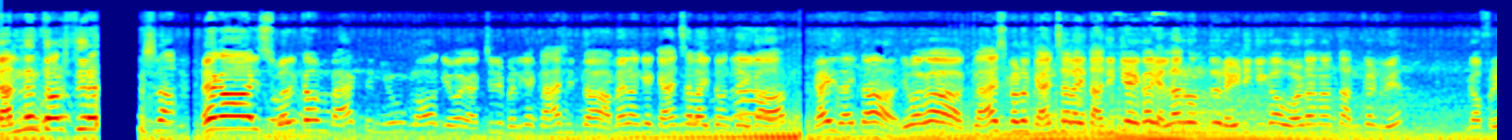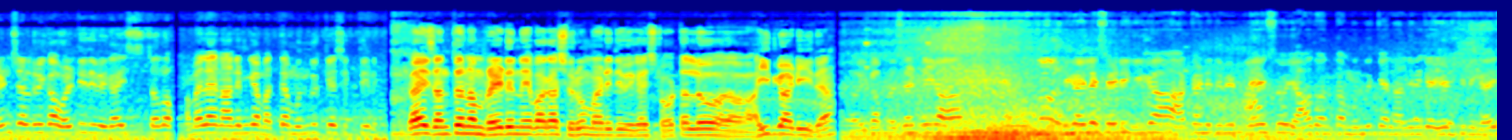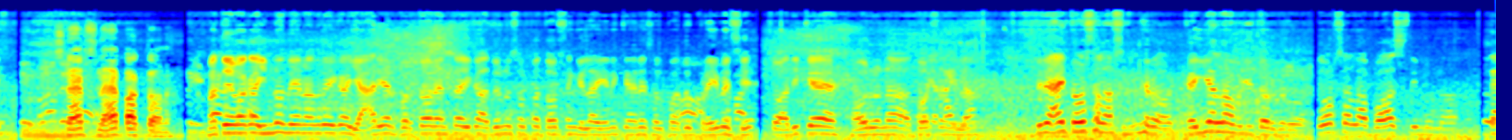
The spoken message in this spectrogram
ನನ್ನನ್ನು ತೋರಿಸ್ತೀರ? Guys welcome back to new blog ಇವಾಗ actually ಬೆಳಿಗ್ಗೆ ಕ್ಲಾಸ್ ಇತ್ತ. ಆಮೇಲೆ ಹಂಗೆ ಕ್ಯಾನ್ಸಲ್ ಆಯ್ತು ಅಂತ ಈಗ. ಗೈಸ್ ಆಯ್ತಾ? ಇವಾಗ ಕ್ಲಾಸ್ಗಳು ಕ್ಯಾನ್ಸಲ್ ಆಯ್ತು. ಅದಕ್ಕೆ ಈಗ ಎಲ್ಲರೂ ಒಂದು ರೈಡಿಗೆ ಈಗ ಹೊರಡೋಣ ಅಂತ ಅನ್ಕೊಂಡ್ವಿ. ಈಗ ಫ್ರೆಂಡ್ಸ್ ಎಲ್ರು ಈಗ ಹೊಲ್ಟಿದೀವಿ ಗೈಸ್ ಚಲೋ. ಆಮೇಲೆ ನಾನು ನಿಮಗೆ ಮತ್ತೆ ಮುಂದಕ್ಕೆ ಸಿಗ್ತೀನಿ. ಗೈಸ್ ಅಂತೂ ನಮ್ಮ ರೈಡನ್ನ ಇವಾಗ ಶುರು ಮಾಡಿದೀವಿ ಗೈಸ್ ಟೋಟಲ್ ಐದು ಗಾಡಿ ಇದೆ. ಈಗ ಪ್ರೆಸೆಂಟ್ ಈಗ ಈಗ ಇಲ್ಲೇ ಸೈಡಿಗೆ ಈಗ ಹಾಕೊಂಡಿದೀವಿ. ಪ್ಲೇಸ್ ಯಾವುದು ಅಂತ ಮುಂದಕ್ಕೆ ನಾನು ನಿಮಗೆ ಹೇಳ್ತೀನಿ ಗೈಸ್ ಸ್ನಾಪ್ ಸ್ನ್ಯಾಪ್ ಆಗ್ತಾವನ. ಮತ್ತೆ ಇವಾಗ ಇನ್ನೊಂದೇನಂದ್ರೆ ಈಗ ಯಾರ್ಯಾರು ಬರ್ತಾವ್ರೆ ಅಂತ ಈಗ ಅದನ್ನು ಸ್ವಲ್ಪ ತೋರ್ಸಂಗಿಲ್ಲ. ಏನಕ್ಕೆ ಅಂದ್ರೆ ಸ್ವಲ್ಪ ಅದು ಪ್ರೈವಸಿ ಸೊ ಅದಕ್ಕೆ ಅವ್ರನ್ನ ತೋರ್ಸಂಗಿಲ್ಲ. ಸರಿ ಆಯ್ತು ತೋರ್ಸಲ್ಲ. ಸುಮ್ಮನೆ ಕೈಯೆಲ್ಲ ಮುಗಿತವ್ರ ತೋರ್ಸಲ್ಲ ಬಾಸ್ ನಿಮ್ಮನ್ನ.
